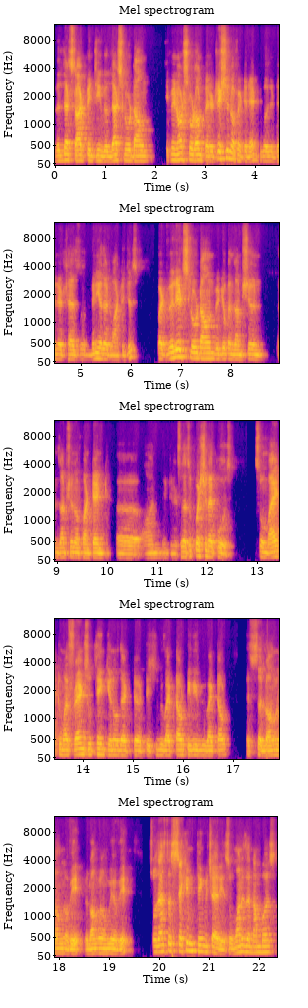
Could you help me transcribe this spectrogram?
will that start pinching? Will that slow down? It may not slow down penetration of internet because internet has many other advantages, but will it slow down video consumption, consumption of content uh, on internet? So that's a question I pose. So my to my friends who think you know that uh, will be wiped out, TV will be wiped out, it's a long, long away, a long, long way away. So that's the second thing which I raise. So one is the numbers.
